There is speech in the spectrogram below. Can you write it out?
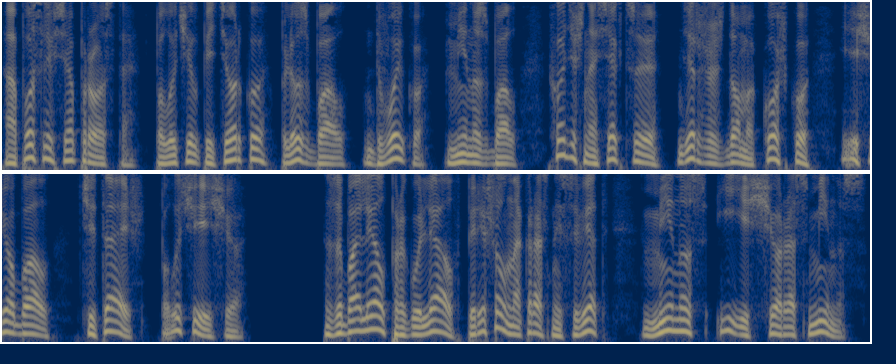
А после все просто. Получил пятерку плюс балл, двойку минус балл. Ходишь на секцию, держишь дома кошку, еще балл, читаешь, получи еще. Заболел, прогулял, перешел на красный свет, минус и еще раз минус.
